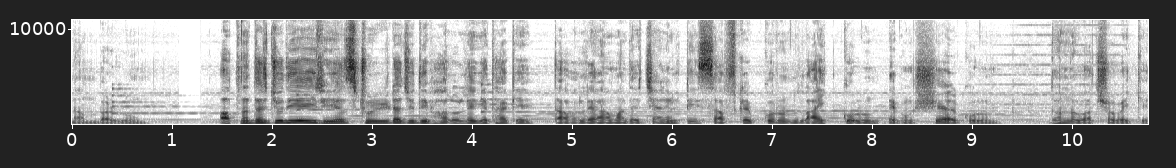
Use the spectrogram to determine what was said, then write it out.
নাম্বার রুম। আপনাদের যদি এই রিয়েল স্টোরিটা যদি ভালো লেগে থাকে, তাহলে আমাদের চ্যানেলটি সাবস্ক্রাইব করুন লাইক করুন এবং শেয়ার করুন। ধন্যবাদ সবাইকে।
